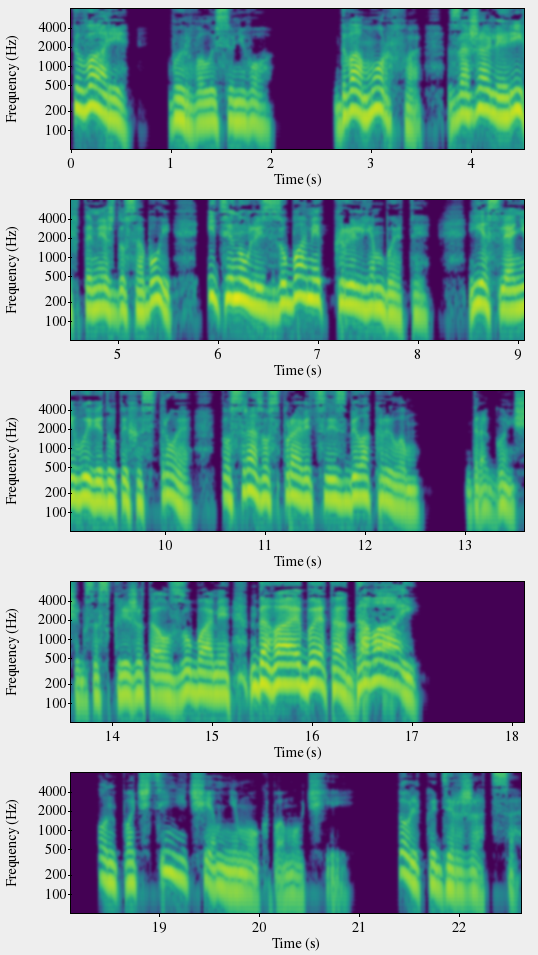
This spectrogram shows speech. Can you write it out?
твари! вырвалось у него. Два морфа зажали рифта между собой и тянулись зубами к крыльям Беты. Если они выведут их из строя, то сразу справятся и с белокрылом. Драгонщик заскрежетал зубами. «Давай, Бета, давай!» Он почти ничем не мог помочь ей, только держаться.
